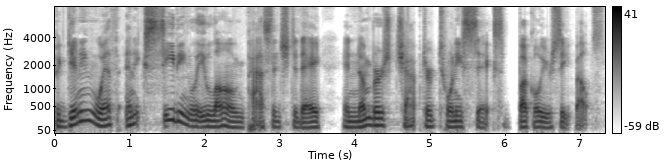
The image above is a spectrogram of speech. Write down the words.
beginning with an exceedingly long passage today in Numbers chapter 26. Buckle your seatbelts.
